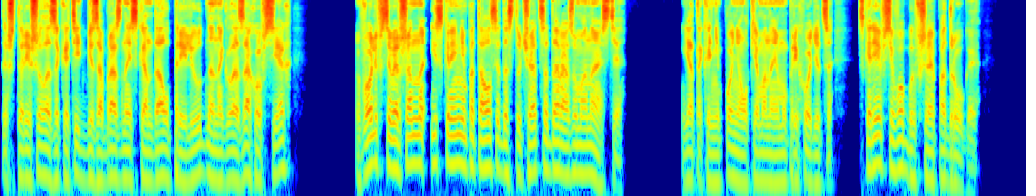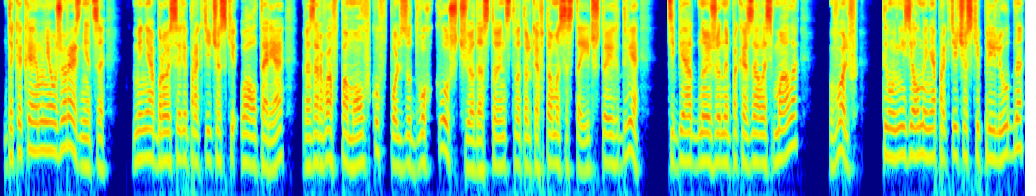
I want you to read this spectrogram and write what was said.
Ты что, решила закатить безобразный скандал прилюдно на глазах у всех?» Вольф совершенно искренне пытался достучаться до разума Насти. Я так и не понял, кем она ему приходится. Скорее всего, бывшая подруга. «Да какая мне уже разница? Меня бросили практически у алтаря, разорвав помолвку в пользу двух клуш, чье достоинство только в том и состоит, что их две. Тебе одной жены показалось мало? Вольф, ты унизил меня практически прилюдно,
